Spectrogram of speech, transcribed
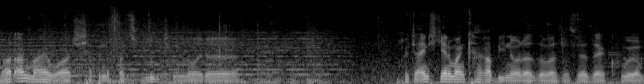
Not on my watch. Ich habe hier noch bluten, Leute. Ich möchte eigentlich gerne mal einen Karabiner oder sowas. Das wäre sehr cool.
